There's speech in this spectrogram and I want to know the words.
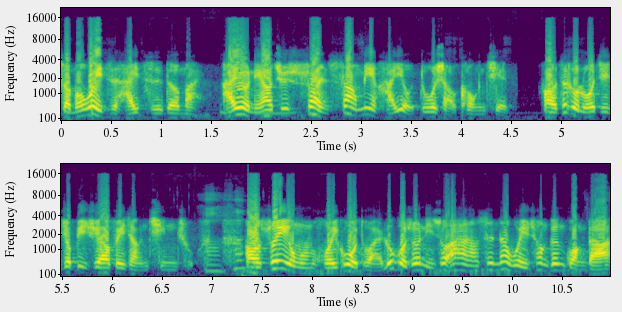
什么位置还值得买，还有你要去算上面还有多少空间。好，这个逻辑就必须要非常清楚。好，所以我们回过头来，如果说你说啊，老师，那伟创跟广达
